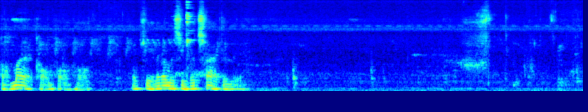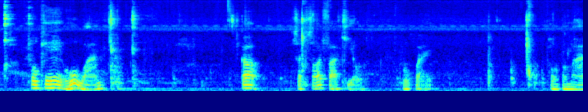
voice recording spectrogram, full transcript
หอมมากหอมหอมหอมโอเค แล้วก็มาชิมรสชาติกันเลย โอเค โอ้หวาน ก็ใส่ซอสฝาเขียวลงไป พอประมาณ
